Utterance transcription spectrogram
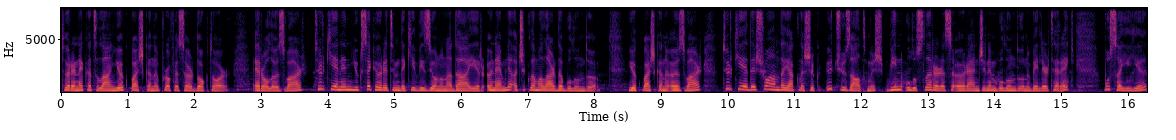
Törene katılan YÖK Başkanı Profesör Doktor Erol Özvar, Türkiye'nin yüksek öğretimdeki vizyonuna dair önemli açıklamalarda bulundu. YÖK Başkanı Özvar, Türkiye'de şu anda yaklaşık 360 bin uluslararası öğrencinin bulunduğunu belirterek, bu sayıyı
